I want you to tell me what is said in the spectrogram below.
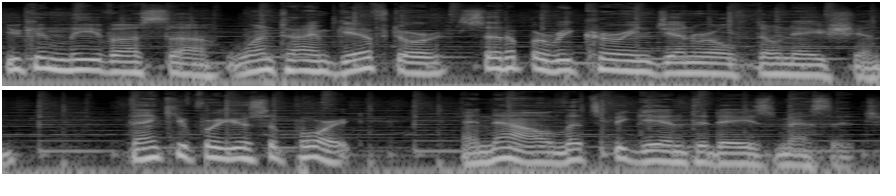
You can leave us a one time gift or set up a recurring general donation. Thank you for your support. And now let's begin today's message.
